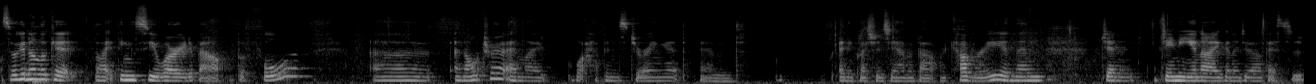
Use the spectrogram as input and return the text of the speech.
so we're going to look at like things you're worried about before uh, an ultra and like what happens during it and any questions you have about recovery and then Jen, Jenny and I are going to do our best to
